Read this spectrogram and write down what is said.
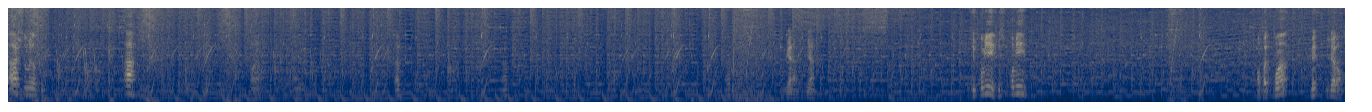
Ah, je suis tombé dans le truc. Ah Voilà. Allez. Hop. Hop. Hop. Bien là, bien. Je suis premier, je suis premier. Prends pas de points, mais j'avance.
